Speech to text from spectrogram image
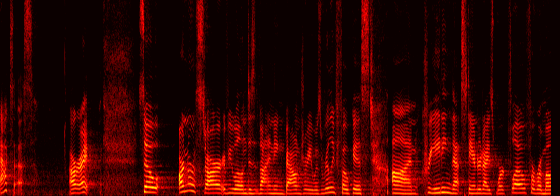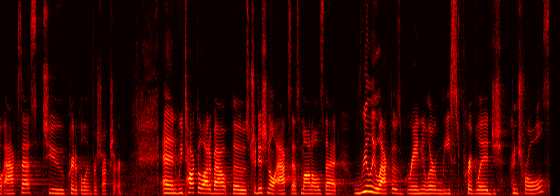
access. All right. So our North Star, if you will, in designing Boundary was really focused on creating that standardized workflow for remote access to critical infrastructure. And we talked a lot about those traditional access models that really lack those granular least privilege controls,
